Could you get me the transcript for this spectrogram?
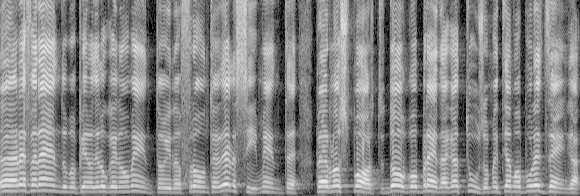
Eh, referendum, Piero De Luca in aumento, il fronte del sì, mentre per lo sport, dopo Breda, Gattuso, mettiamo pure Zenga,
